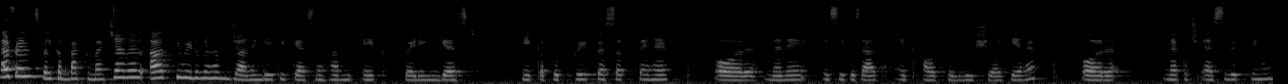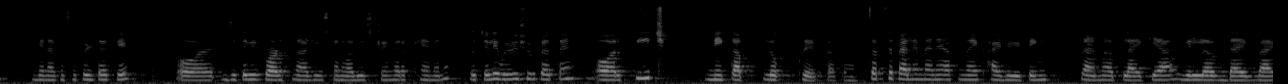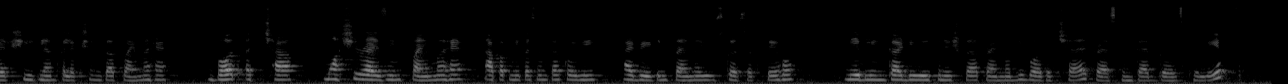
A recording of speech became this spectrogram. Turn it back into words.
Hi friends welcome back to my channel आज की video में हम जानेंगे कि कैसे हम एक wedding guest makeup look create कर सकते हैं और मैंने इसी के साथ एक आउटफिट भी शेयर किया है और मैं कुछ ऐसे दिखती हूँ बिना किसी फ़िल्टर के और जितने भी प्रोडक्ट्स मैं आज यूज़ करने वाली स्ट्रीम में रखे हैं मैंने। तो चलिए वीडियो शुरू करते हैं और पीच मेकअप लुक क्रिएट करते हैं। सबसे पहले मैंने अपना एक हाइड्रेटिंग प्राइमर अप्लाई किया। ये love dive by she glam collection का प्राइमर है। बहुत अच्छा मॉइस्चराइजिंग प्राइमर है। आप अपनी पसंद का कोई भी हाइड्रेटिंग प्राइमर यूज़ कर सकते हो। मेबलिन का ड्यूई फिनिश का प्राइमर भी बहुत अच्छा है ड्राई स्किन टाइप गर्ल्स के लिए।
